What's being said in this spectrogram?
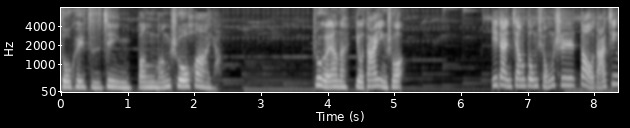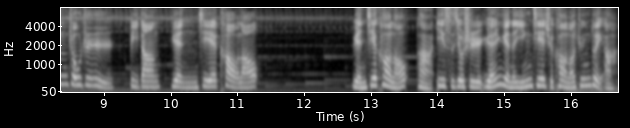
多亏子敬帮忙说话呀。”诸葛亮呢，又答应说：“一旦江东雄师到达荆州之日，必当远接犒劳。远接犒劳啊，意思就是远远的迎接去犒劳军队啊。”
